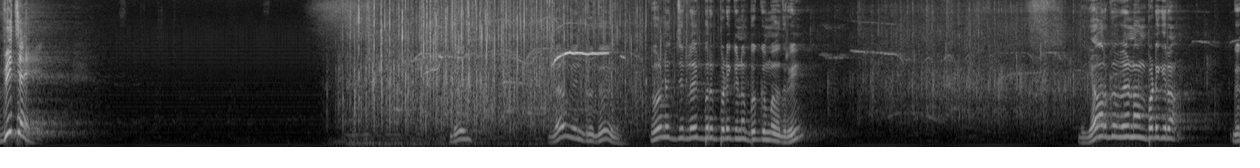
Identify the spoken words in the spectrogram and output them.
വിജയ് லவ் என்றது காலேஜ் லைப்ரரி படிக்கணும் புக்கு மாதிரி இது யாருக்கு வேணும் படிக்கிறோம் இங்கே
